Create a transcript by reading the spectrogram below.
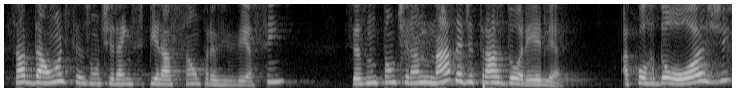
sabe da onde vocês vão tirar inspiração para viver assim? Vocês não estão tirando nada de trás da orelha. Acordou hoje,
